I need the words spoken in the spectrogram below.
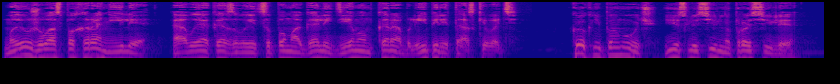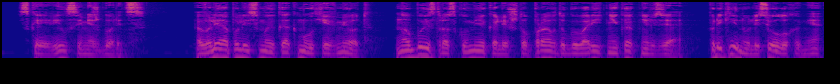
«Мы уже вас похоронили, а вы, оказывается, помогали демам корабли перетаскивать». «Как не помочь, если сильно просили?» – скривился Межгорец. «Вляпались мы, как мухи в мед, но быстро скумекали, что правду говорить никак нельзя. Прикинулись олухами,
